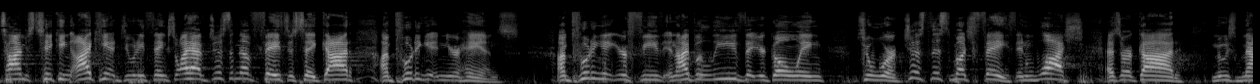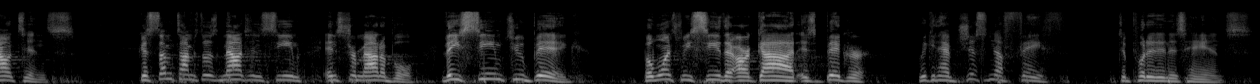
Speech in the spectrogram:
Time's ticking. I can't do anything. So I have just enough faith to say, God, I'm putting it in your hands. I'm putting it at your feet, and I believe that you're going to work. Just this much faith. And watch as our God moves mountains. Because sometimes those mountains seem insurmountable, they seem too big. But once we see that our God is bigger, we can have just enough faith to put it in his hands.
